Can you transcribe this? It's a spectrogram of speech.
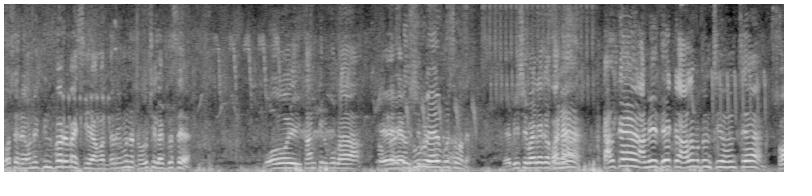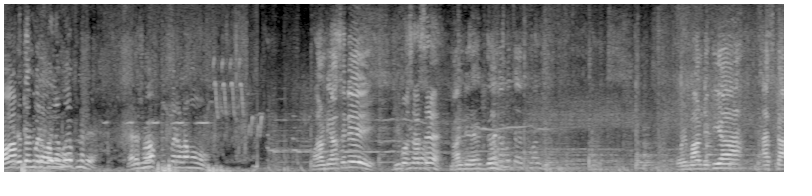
বসে রে অনেক দিন পরে পাইছি আমার ধরে মনে একটা রুচি লাগতেছে। ওই খানকির ফোলা জুর হয়ে পড়ছে মানে। বেশি বাইরে গেছে মানে কালকে আমি যে একটা আলামত শুনছি শুনছেন? সব আমি আলামত। আপনারে। আরে সব ঠিক করে দিবস আছে। মালি একদম। ওই মালটি দিয়া আজকা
